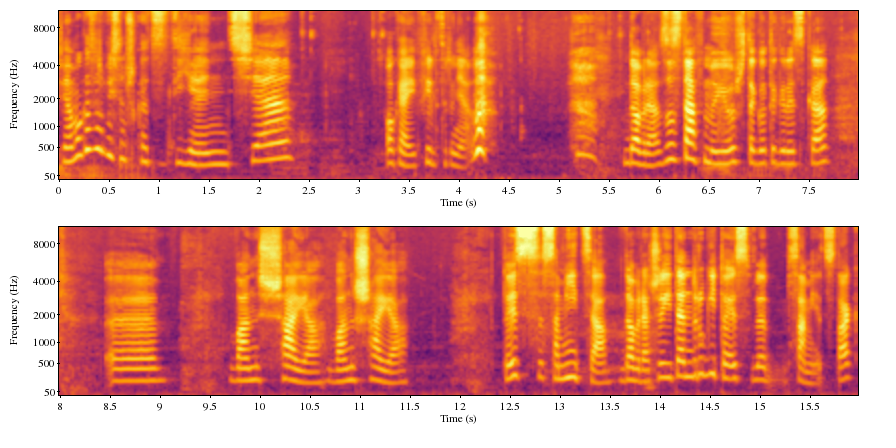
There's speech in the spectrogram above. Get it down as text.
Czy ja mogę zrobić na przykład zdjęcie? Okej, filtr nie. Dobra, zostawmy już tego tygryska. E, Wanshaja, Wanshaja. To jest samica. Dobra, czyli ten drugi to jest e, samiec, tak?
